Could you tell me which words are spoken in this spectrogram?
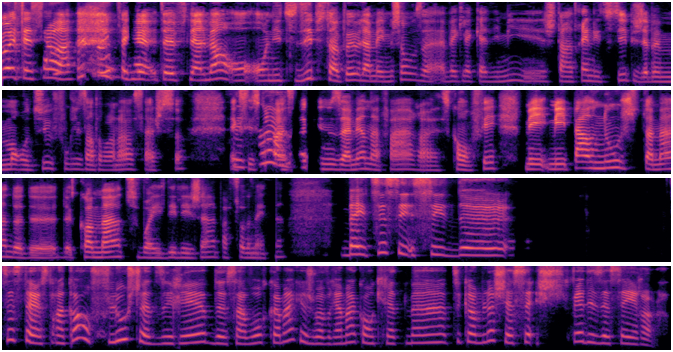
Oui, c'est ça. Hein. finalement, on, étudie, puis c'est un peu la même chose avec l'académie. J'étais en train d'étudier, puis j'avais, mon Dieu, il faut que les entrepreneurs sachent ça. C'est souvent ça qui nous amène à faire euh, ce qu'on fait. Mais, mais parle-nous justement de, de, comment tu vas aider les gens à partir de maintenant. Ben, tu sais, c'est de c'est encore flou, je te dirais, de savoir comment que je vais vraiment concrètement. Tu sais, comme là, je fais des essais-erreurs.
